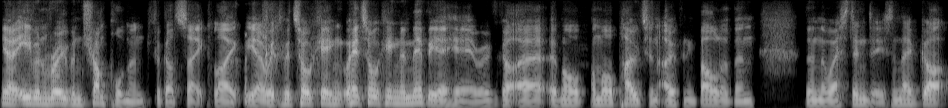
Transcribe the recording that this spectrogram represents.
you know even Ruben Trumpelmann for God's sake. Like you know we're, we're talking we're talking Namibia here. We've got a, a more a more potent opening bowler than than the West Indies, and they've got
